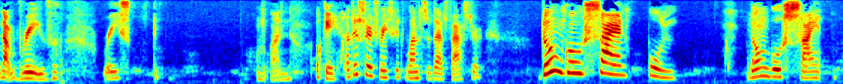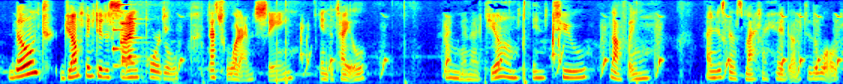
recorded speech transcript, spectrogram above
not rave, race one. Okay, I'll just search race kit one so that's faster. Don't go sign pool. Don't go sign. Don't jump into the sign portal. That's what I'm saying in the title. I'm gonna jump into nothing. I'm just gonna smash my head onto the wall.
